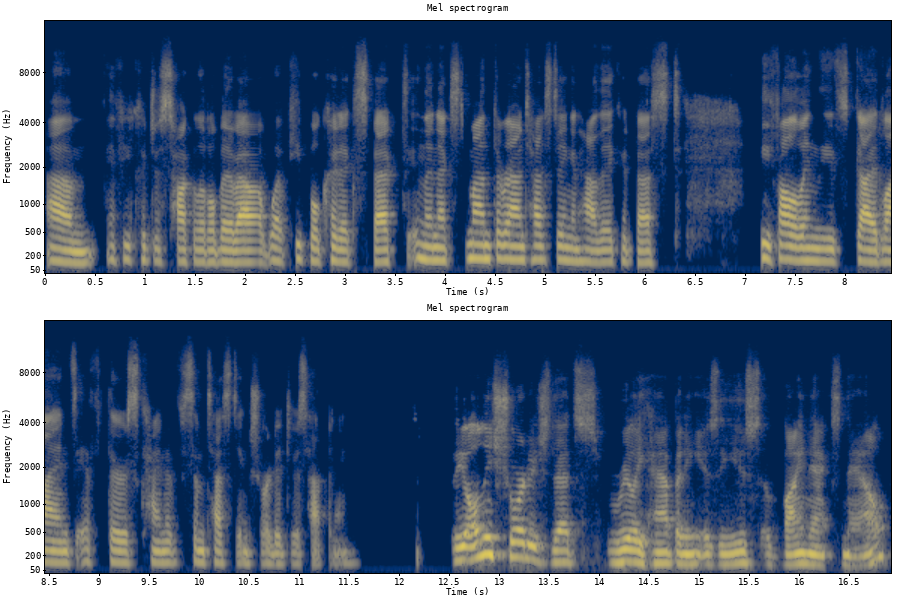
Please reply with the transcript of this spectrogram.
Um, if you could just talk a little bit about what people could expect in the next month around testing and how they could best be following these guidelines if there's kind of some testing shortages happening. The only shortage that's really happening is the use of BinaxNOW.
